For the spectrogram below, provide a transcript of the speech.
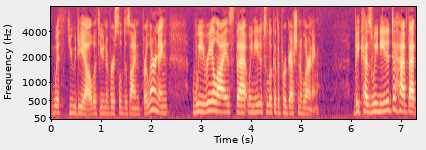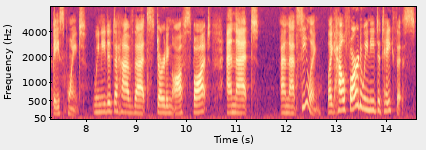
with UDL, with Universal Design for Learning, we realized that we needed to look at the progression of learning because we needed to have that base point. We needed to have that starting off spot and that and that ceiling. Like how far do we need to take this?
